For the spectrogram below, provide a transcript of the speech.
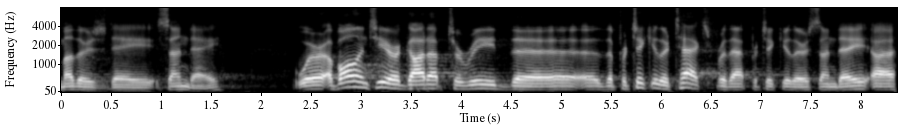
Mother's Day Sunday where a volunteer got up to read the, uh, the particular text for that particular Sunday uh,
